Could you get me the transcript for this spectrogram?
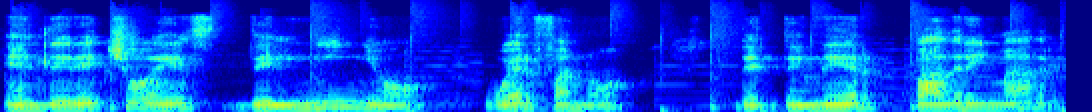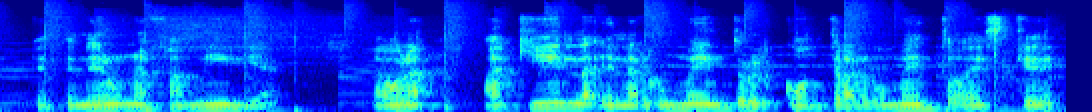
El derecho es del niño huérfano de tener padre y madre, de tener una familia. Ahora, aquí el, argumento, el contraargumento es que,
